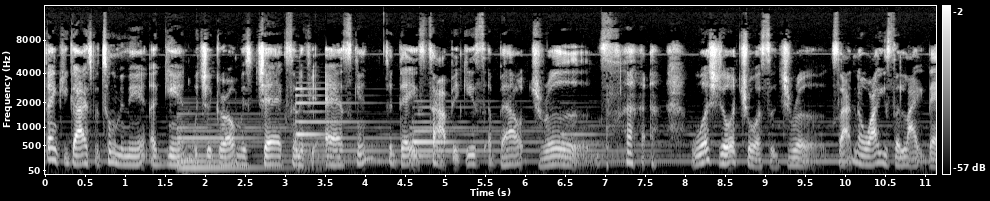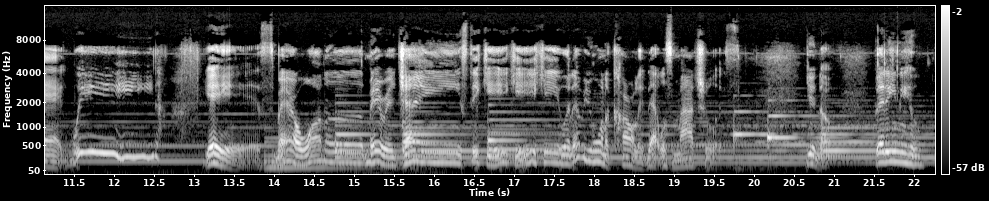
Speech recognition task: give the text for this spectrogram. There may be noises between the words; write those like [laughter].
Thank you guys for tuning in again with your girl, Miss Jackson. If you're asking, today's topic is about drugs. [laughs] What's your choice of drugs? I know I used to like that weed. Yes, marijuana, Mary Jane, sticky, icky, icky, whatever you want to call it. That was my choice. You know. But anywho,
